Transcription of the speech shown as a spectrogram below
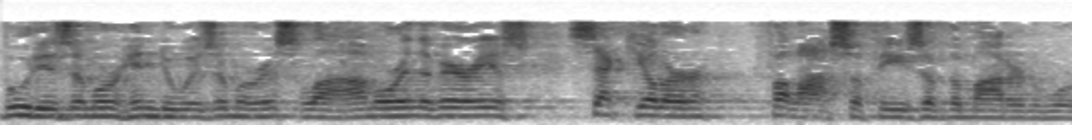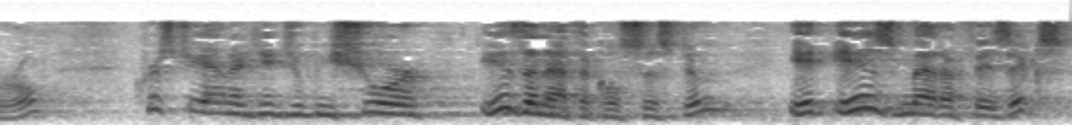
Buddhism or Hinduism or Islam or in the various secular philosophies of the modern world. Christianity, to be sure, is an ethical system. It is metaphysics.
